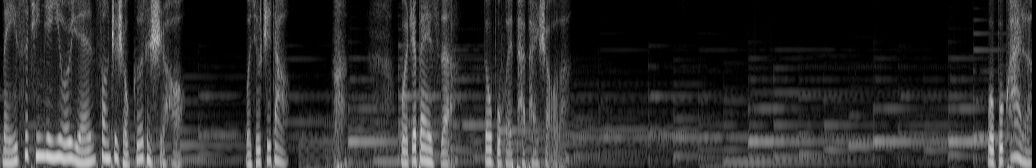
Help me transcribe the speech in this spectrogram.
每一次听见幼儿园放这首歌的时候，我就知道，我这辈子都不会拍拍手了。我不快乐，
